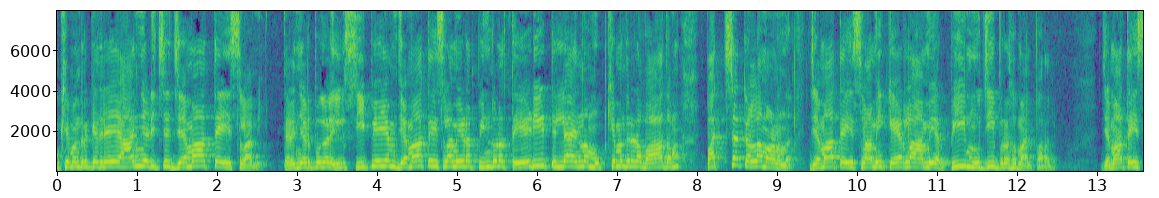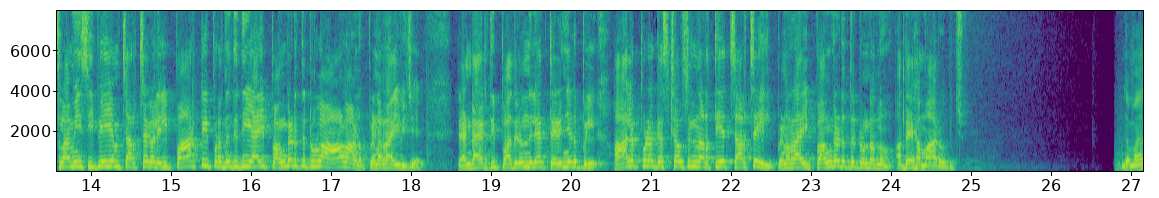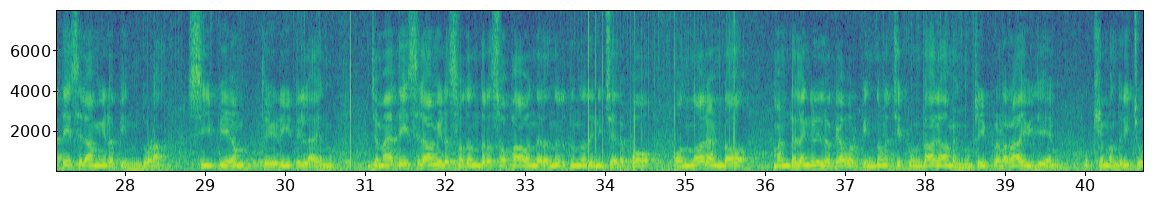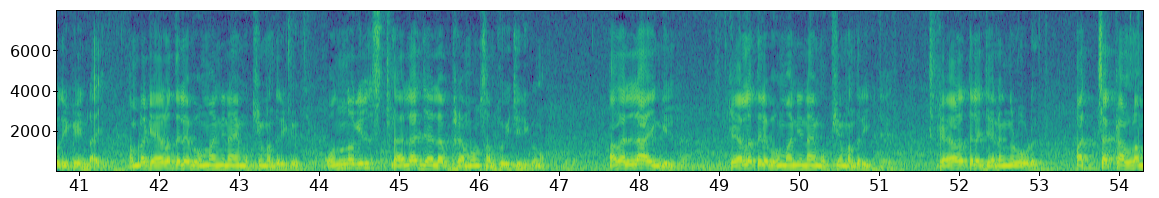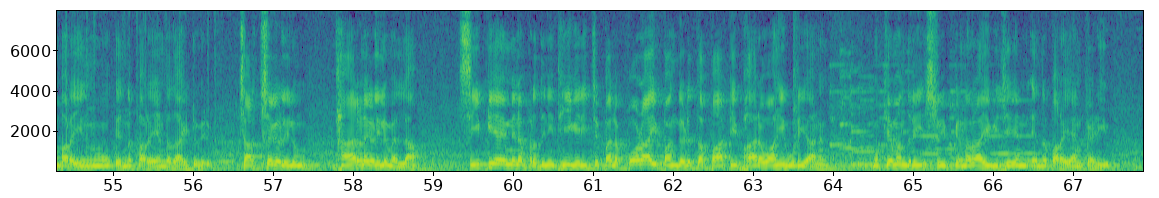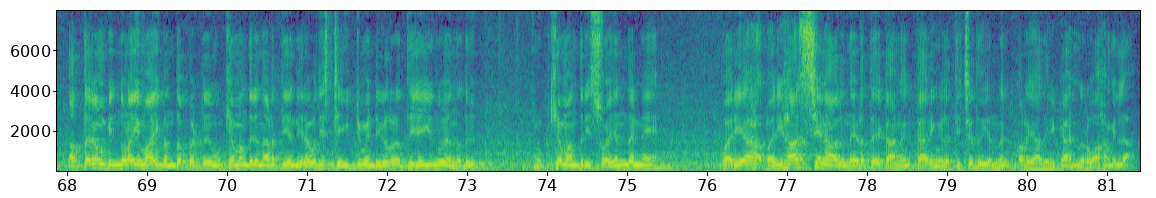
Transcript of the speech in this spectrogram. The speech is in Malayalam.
മുഖ്യമന്ത്രിക്കെതിരെ ആഞ്ഞടിച്ച് ജമാഅത്തെ ഇസ്ലാമി. തെരഞ്ഞെടുപ്പുകളിൽ C P I M Jamaat-e ഇസ്ലാമിയുടെ പിന്തുണ തേടിയിട്ടില്ല എന്ന മുഖ്യമന്ത്രിയുടെ വാദം പച്ചക്കള്ളമാണെന്ന് ജമാഅത്തെ ഇസ്ലാമി കേരള അമീർ പി മുജീബ് റഹ്മാൻ പറഞ്ഞു. Jamaat-e Islami C P I M ചർച്ചകളിൽ പാർട്ടി പ്രതിനിധിയായി പങ്കെടുത്തിട്ടുള്ള ആളാണ് പിണറായി വിജയൻ. രണ്ടായിരത്തി പതിനൊന്നിലെ തെരഞ്ഞെടുപ്പിൽ ആലപ്പുഴ ഗസ്റ്റ് ഹൗസിൽ നടത്തിയ ചർച്ചയിൽ പിണറായി പങ്കെടുത്തിട്ടുണ്ടെന്നും അദ്ദേഹം ആരോപിച്ചു. ജമാഅത്തെ ഇസ്ലാമിയുടെ പിന്തുണ സി പി എം തേടിയിട്ടില്ല എന്നും ജമാഅത്തെ ഇസ്ലാമിയുടെ സ്വതന്ത്ര സ്വഭാവം നിലനിർത്തുന്നതിന് ചിലപ്പോൾ ഒന്നോ രണ്ടോ മണ്ഡലങ്ങളിലൊക്കെ അവർ പിന്തുണച്ചിട്ടുണ്ടാകാമെന്നും ശ്രീ പിണറായി വിജയൻ മുഖ്യമന്ത്രി ചോദിക്കുകയുണ്ടായി. നമ്മുടെ കേരളത്തിലെ ബഹുമാന്യനായ മുഖ്യമന്ത്രിക്ക് ഒന്നുകിൽ സ്ഥല ജലഭ്രമം സംഭവിച്ചിരിക്കുന്നു. അതല്ല എങ്കിൽ കേരളത്തിലെ ബഹുമാന്യനായ മുഖ്യമന്ത്രി കേരളത്തിലെ ജനങ്ങളോട് പച്ചക്കള്ളം പറയുന്നു എന്ന് പറയേണ്ടതായിട്ട് വരും. ചർച്ചകളിലും ധാരണകളിലുമെല്ലാം സി പി ഐ എമ്മിനെ പ്രതിനിധീകരിച്ച് പലപ്പോഴായി പങ്കെടുത്ത പാർട്ടി ഭാരവാഹി കൂടിയാണ് മുഖ്യമന്ത്രി ശ്രീ പിണറായി വിജയൻ എന്ന് പറയാൻ കഴിയും. അത്തരം പിന്തുണയുമായി ബന്ധപ്പെട്ട് മുഖ്യമന്ത്രി നടത്തിയ നിരവധി സ്റ്റേറ്റ്മെന്റുകൾ റദ്ദു ചെയ്യുന്നു എന്നത് മുഖ്യമന്ത്രി സ്വയം തന്നെ പരിഹാ പരിഹാസ്യനാകുന്നിടത്തേക്കാണ് കാര്യങ്ങൾ എത്തിച്ചത് എന്ന് പറയാതിരിക്കാൻ നിർവാഹമില്ല.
